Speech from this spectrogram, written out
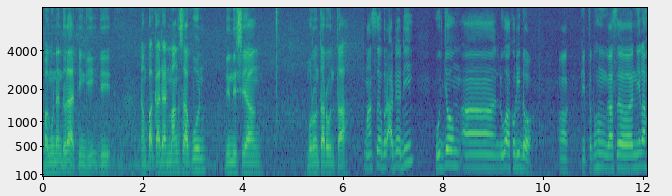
Bangunan tu lah tinggi. Di nampak keadaan mangsa pun jenis yang meronta-ronta. Masa berada di hujung uh, luar koridor. Uh, kita pun rasa ni lah.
